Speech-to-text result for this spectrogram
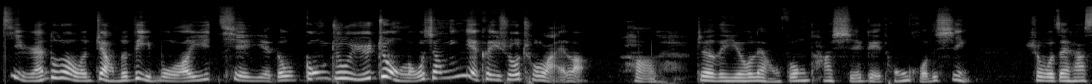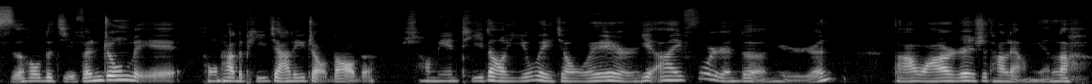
既然都到了这样的地步了，一切也都公诸于众了，我想您也可以说出来了。好的，这里有两封他写给同伙的信，是我在他死后的几分钟里从他的皮夹里找到的。上面提到一位叫维尔耶埃夫人的女人，达瓦尔认识她两年了。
